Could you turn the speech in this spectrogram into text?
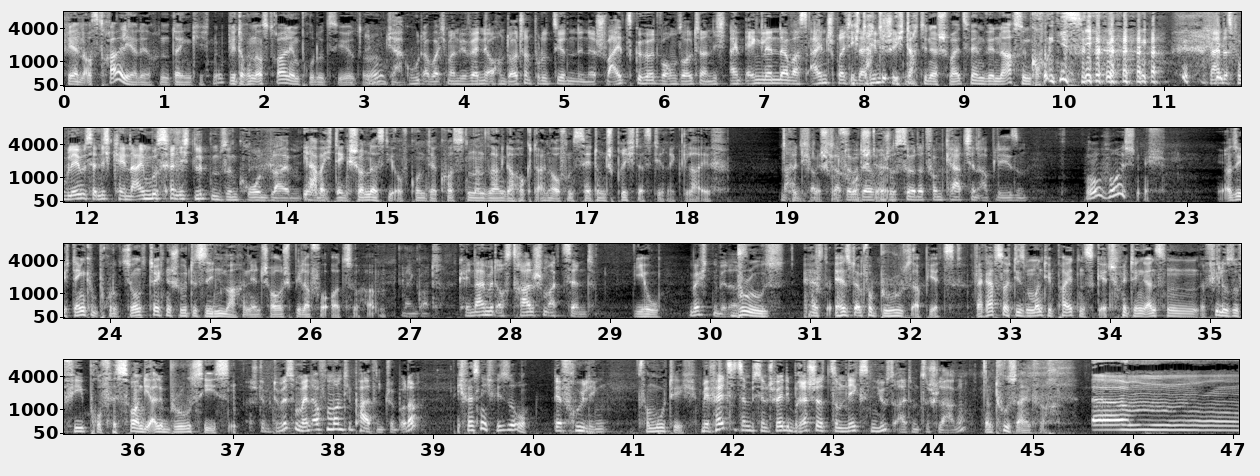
Ja, in Australien, denke ich. Ne? Wird doch in Australien produziert, oder? Ja gut, aber ich meine, wir werden ja auch in Deutschland produziert und in der Schweiz gehört. Warum sollte dann nicht ein Engländer was einsprechen ich dachte, ich dachte, in der Schweiz werden wir nachsynchronisiert. Nein, das Problem ist ja nicht, K9 muss ja nicht lippensynchron bleiben. Ja, aber ich denke schon, dass die aufgrund der Kosten dann sagen, da hockt einer auf dem Set und spricht das direkt live. Nein, Könnte ich, ich mir schon glaub, vorstellen. Da wird der Regisseur das vom Kärtchen ablesen. Oh, weiß nicht. Also ich denke, produktionstechnisch würde es Sinn machen, den Schauspieler vor Ort zu haben. Mein Gott. K9 mit australischem Akzent. Jo. Möchten wir das? Bruce. Heißt, heißt einfach Bruce ab jetzt. Da gab es doch diesen Monty Python-Sketch mit den ganzen Philosophie-Professoren, die alle Bruce hießen. Stimmt, du bist im Moment auf dem Monty Python-Trip, oder? Ich weiß nicht wieso. Der Frühling. Vermute ich. Mir fällt es jetzt ein bisschen schwer, die Bresche zum nächsten News-Item zu schlagen. Dann tu es einfach. Ähm,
